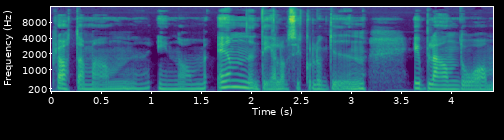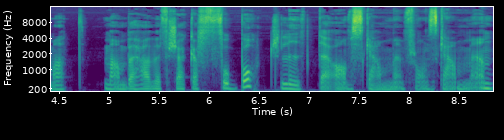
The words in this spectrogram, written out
pratar man inom en del av psykologin ibland då om att man behöver försöka få bort lite av skammen från skammen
